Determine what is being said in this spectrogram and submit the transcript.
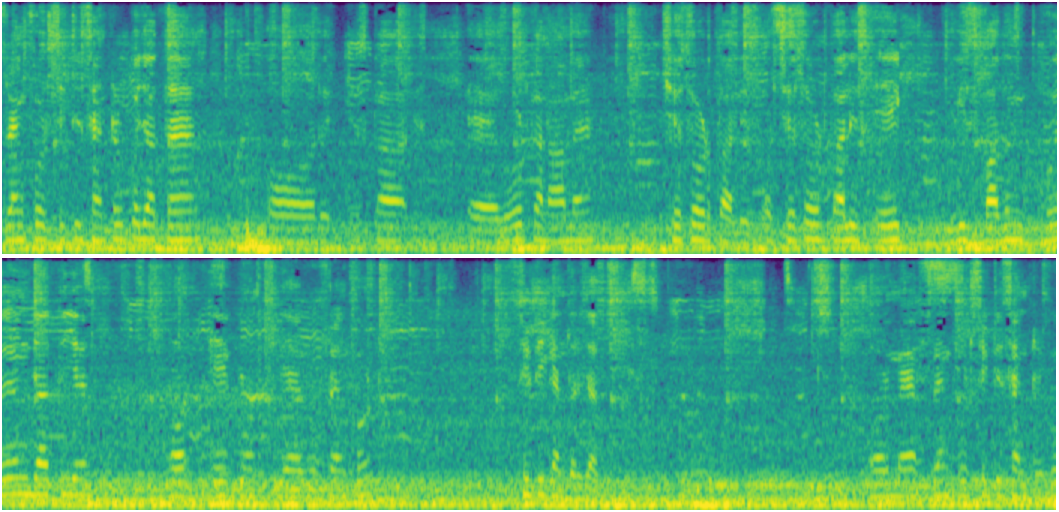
فرینکفورٹ سٹی سینٹر کو جاتا ہے اور اس کا اس روڈ کا نام ہے چھ سو اڑتالیس اور چھ سو اڑتالیس ایک بیس بادن کھوئے جاتی ہے اور ایک جو ہے وہ فرینکفورٹ سٹی کے اندر جاتی ہے۔ اور میں فرینکفورٹ سٹی سینٹر کو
